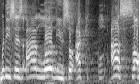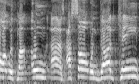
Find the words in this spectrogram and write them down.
But he says, I love you. So I, I saw it with my own eyes. I saw it when God came.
